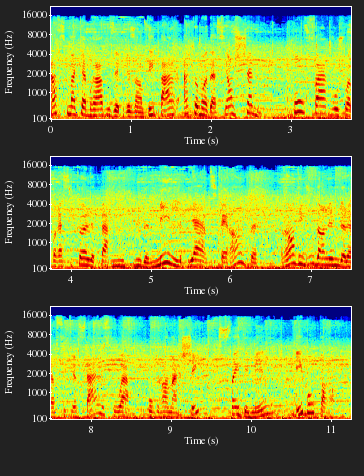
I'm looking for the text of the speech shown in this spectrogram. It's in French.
Ars Macabra vous est présenté par Accommodation Chalut. Pour faire vos choix brassicoles parmi plus de 1000 bières différentes, rendez-vous dans l'une de leurs succursales, soit au Grand Marché, Saint-Émile et Beauport.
